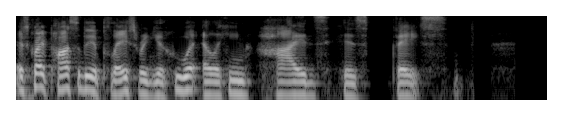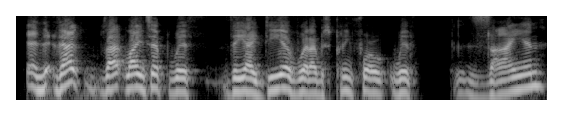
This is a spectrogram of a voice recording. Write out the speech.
is quite possibly a place where Yahuwah Elohim hides his face. And that that lines up with the idea of what I was putting forward with Zion,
